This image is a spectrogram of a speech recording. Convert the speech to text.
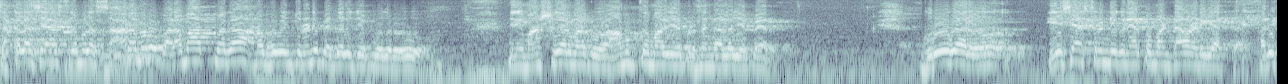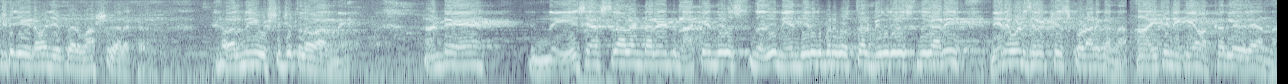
సకల శాస్త్రముల సారమును పరమాత్మగా అనుభవించునని పెద్దలు చెప్పుదురు. దీని మాస్టర్ గారు మనకు ఆముక్త మార్గ ప్రసంగాల్లో చెప్పారు. గురువు గారు ఏ శాస్త్రం నీకు నేర్పమంటావు అని అడిగారు పరీక్ష చేయడం అని చెప్పారు మాస్టర్ గారు అక్కడ. ఎవరిని? విశ్వజిత్తుల వారిని. అంటే ఏ శాస్త్రాలు అంటారేంటి? నాకేం తెలుస్తుంది? అది నేను దేనికి పనికి వస్తాను? మీకు తెలుస్తుంది కానీ నేనేవాడిని సెలెక్ట్ చేసుకోవడానికి అన్నా. "ఆ, అయితే నీకేం అక్కర్లేదులే అన్నా.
